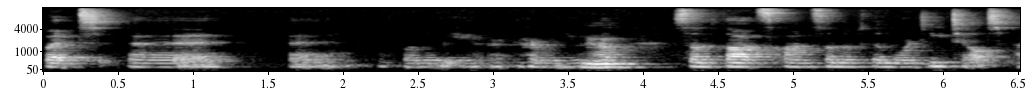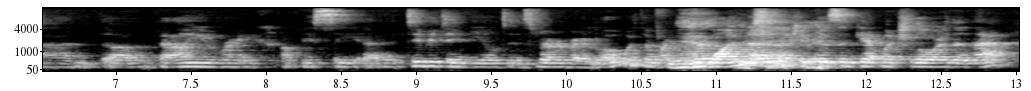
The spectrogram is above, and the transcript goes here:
but uh, uh, well, maybe Herman, you have some thoughts on some of the more detailed. Um, the value rank, obviously, uh, dividend yield is very, very low with a rank Yeah, one. I think it doesn't get much lower than that.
